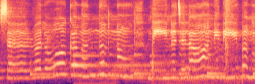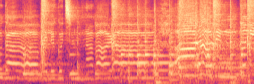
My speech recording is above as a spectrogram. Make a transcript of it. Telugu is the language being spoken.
సర్వలోకమందున్న దీన జలాన్ని దీపముగా వెలుగుచున్నవాడా. ఆరాధింతున్న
